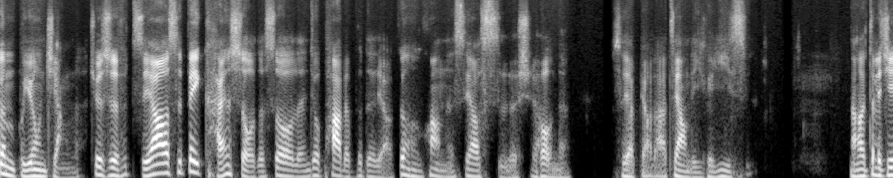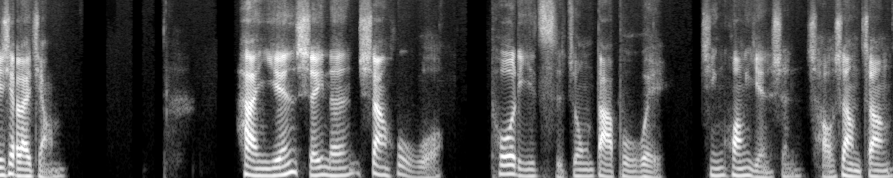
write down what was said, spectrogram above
更不用讲了，就是只要是被砍手的时候，人就怕的不得了，更何况呢是要死的时候呢，是要表达这样的一个意思。然后再接下来讲，喊言谁能善护我，脱离此中大部位，惊慌眼神朝上张，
